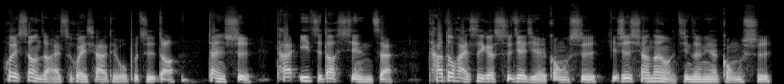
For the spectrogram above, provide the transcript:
会上涨还是会下跌，我不知道。但是它一直到现在，它都还是一个世界级的公司，也是相当有竞争力的公司。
